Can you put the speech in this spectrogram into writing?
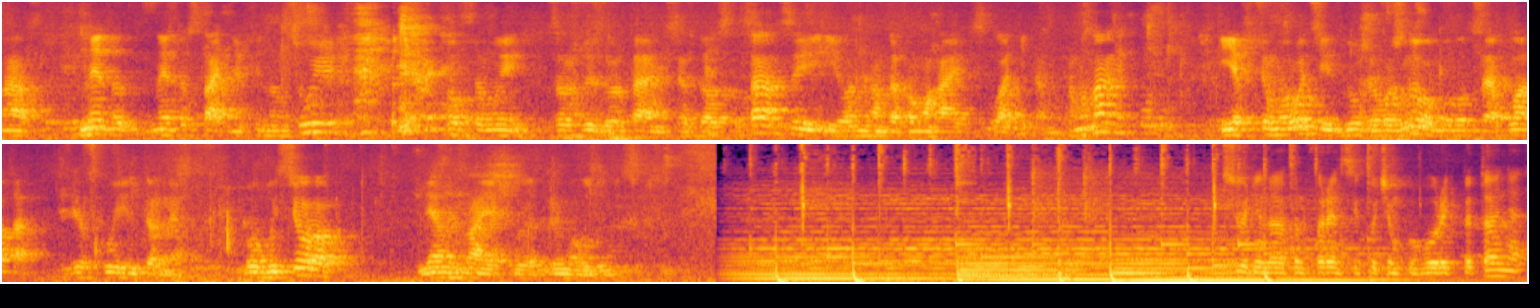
нас недостатньо фінансують. Тобто ми завжди звертаємося до асоціації і вони нам допомагають в сплаті комунальних послуг. І як в цьому році дуже важливо було це оплата зв'язку і інтернету. Бо без цього я не знаю, як ви отримали субсидії. Конференції хочемо поговорити питання,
